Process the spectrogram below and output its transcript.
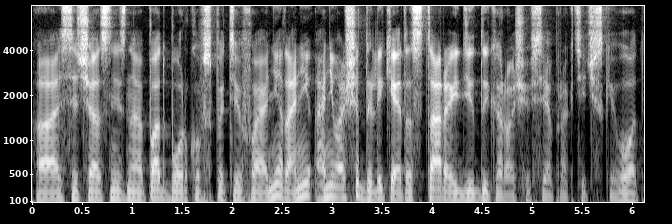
а, сейчас, не знаю, подборку в Spotify. Нет, они, они вообще далеки, это старые деды, короче, все практически, вот.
